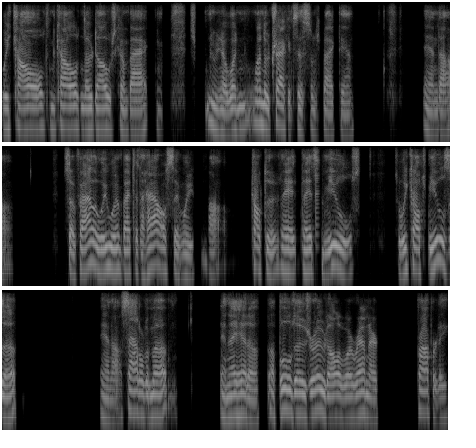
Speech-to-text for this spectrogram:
We called and called, no dogs come back. You know, wasn't wasn't no tracking systems back then. And uh, so finally, we went back to the house and we uh, caught the they had, they had some mules, so we caught the mules up and uh, saddled them up, and they had a, a bulldoze road all the way around their property.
